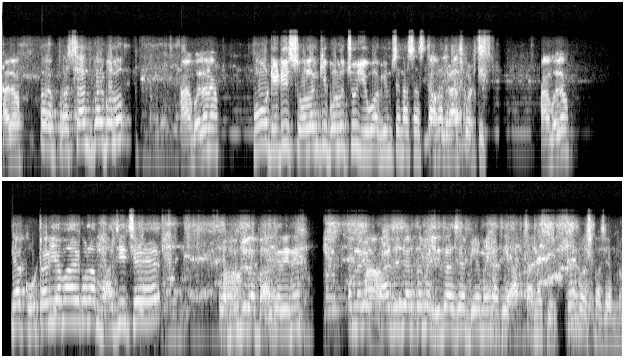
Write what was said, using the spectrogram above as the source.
હેલો પ્રશાંતભાઈ બોલો. હા બોલો ને. હું ડીડી સોલંકી બોલું છું યુવા ભીમસેના સંસ્થાપક રાજકોટથી. હા બોલો. ત્યાં કોઠારિયામાં એક ઓલા માજી છે. મંજુલા બા કરીને. તમને કઈ પાંચ હજાર તમે લીધા છે બે મહિનાથી આપતા નથી. શું પ્રશ્ન છે એમનો?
